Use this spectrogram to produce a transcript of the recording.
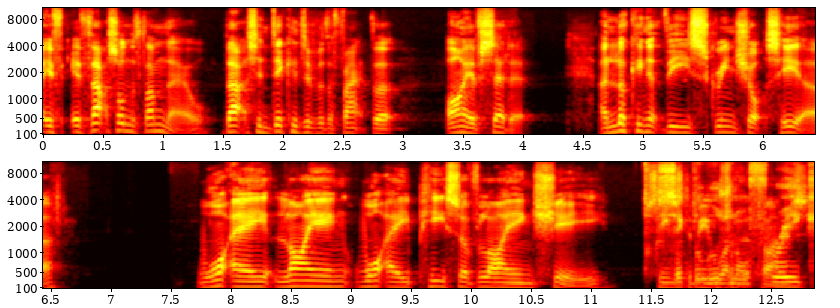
if if that's on the thumbnail, that's indicative of the fact that I have said it. And looking at these screenshots here, what a lying, what a piece of lying she seems Sick to be one of the times.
